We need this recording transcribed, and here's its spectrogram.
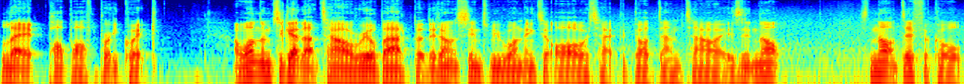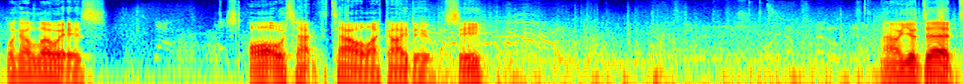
let it pop off pretty quick. I want them to get that tower real bad, but they don't seem to be wanting to auto-attack the goddamn tower. Is it not? It's not difficult. Look how low it is. Just auto-attack the tower like I do. See? Now you're dead.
